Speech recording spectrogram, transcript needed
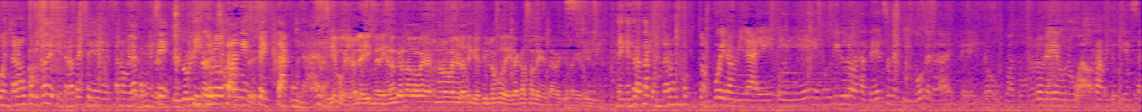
Cuéntanos un poquito de qué trata ese- esta novela con ese título título tan espectacular. Sí, porque yo leí, me dijeron que era una novela, una novela erótica y yo estoy loco de ir a casa a leerla, a ver qué es la que tiene. Sí. ¿De qué trata? Cuéntanos un poquito. Bueno, mira, eh, eh, es un título bastante subjetivo, ¿verdad? Este, lo- cuando uno lo lee, uno, wow, rápido piensa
